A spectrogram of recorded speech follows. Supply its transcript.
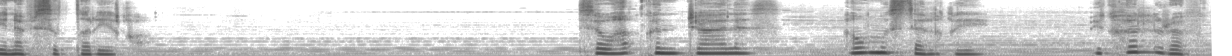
بنفس الطريقة. سواء كنت جالس أو مستلقي بكل رفق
